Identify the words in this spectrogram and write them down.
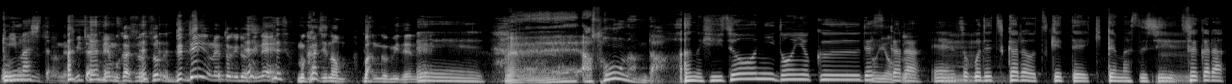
見ました。そうですよね見たよね、昔の、それで出るよね、時々ね、昔の番組でね。えええー、あ、そうなんだ。あの非常に貪欲ですか貪らえーそこで力をつけてきてますし、うんそれから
